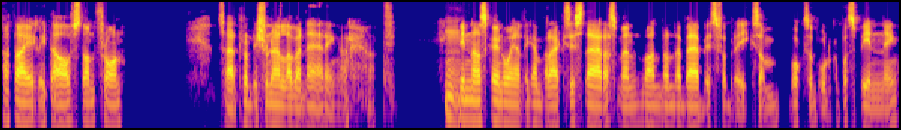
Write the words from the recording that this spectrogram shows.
att ta lite avstånd från så här traditionella värderingar. Att Mm. Kvinnan ska ju nog egentligen bara existera som en vandrande bebisfabrik som också borde gå på spinning.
